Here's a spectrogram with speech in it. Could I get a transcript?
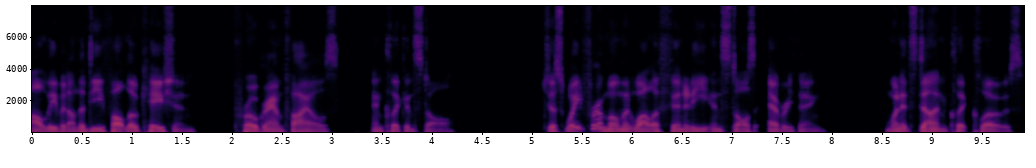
I'll leave it on the default location, Program Files, and click Install. Just wait for a moment while Affinity installs everything. When it's done, click Close.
